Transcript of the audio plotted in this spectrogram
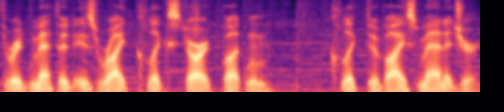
Third method is right-click Start button, click Device Manager.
